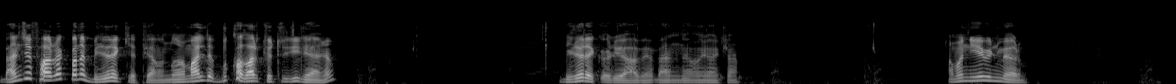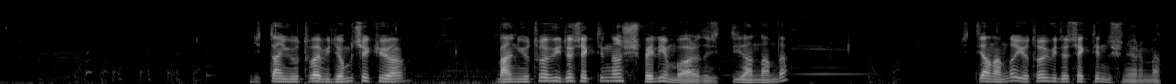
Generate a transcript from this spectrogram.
Bence Farrak bana bilerek yapıyor ama normalde bu kadar kötü değil yani. Bilerek ölüyor abi benle oynarken. Ama niye bilmiyorum. Cidden YouTube'a videomu çekiyor. Ben YouTube'a video çektiğinden şüpheliyim bu arada ciddi anlamda. Ciddi anlamda YouTube'a video çektiğini düşünüyorum ben.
